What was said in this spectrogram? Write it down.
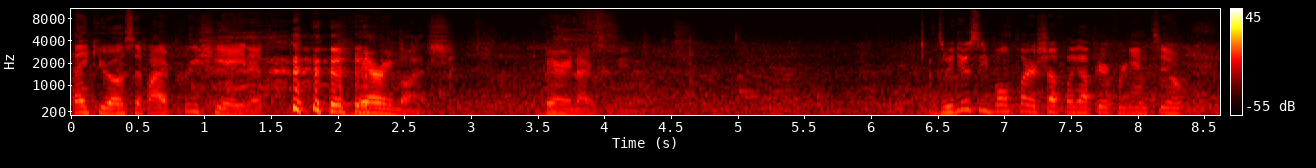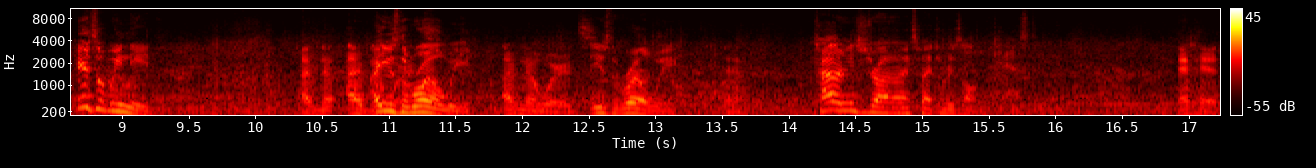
Thank you, Osyp. I appreciate it very much. Very nice of you. So we do see both players shuffling up here for game two. Here's what we need. I've no. I've I use the royal we. I have no words. I use the royal we. Yeah. Tyler needs to draw an unexpected result and cast it. And hit.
